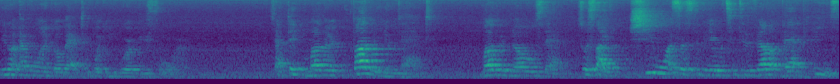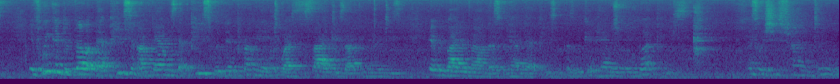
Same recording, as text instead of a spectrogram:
you don't ever want to go back to what you were before. So I think mother, father knew that. Mother knows that. So it's like she wants us to be able to develop that peace. If we could develop that peace in our families, that peace would then permeate to our societies, our communities. Everybody around us would have that peace because we couldn't have anything but peace. That's what she's trying to do.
